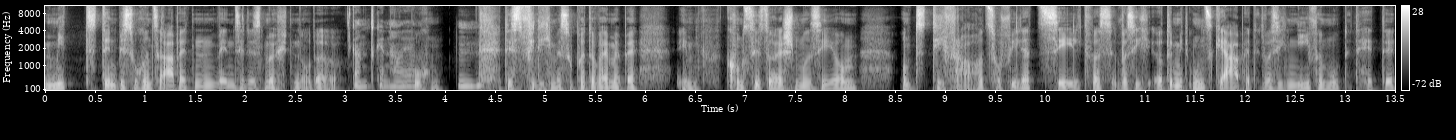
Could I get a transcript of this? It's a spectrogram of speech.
mit den Besuchern zu arbeiten, wenn sie das möchten oder Ganz genau, ja. buchen. Mhm. Das finde ich immer super. Da war ich mal bei, im Kunsthistorischen Museum und die Frau hat so viel erzählt, was, was ich, oder mit uns gearbeitet, was ich nie vermutet hätte.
